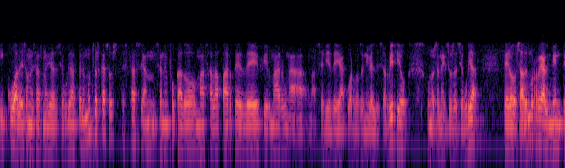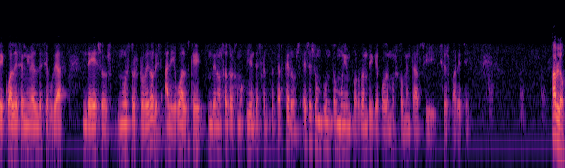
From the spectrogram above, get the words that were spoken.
y cuáles son esas medidas de seguridad. Pero en muchos casos estas se han, se han enfocado más a la parte de firmar una, una serie de acuerdos de nivel de servicio, unos anexos de seguridad, pero ¿sabemos realmente cuál es el nivel de seguridad de esos nuestros proveedores, al igual que de nosotros como clientes frente a terceros? Ese es un punto muy importante y que podemos comentar si, si os parece. Pablo.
